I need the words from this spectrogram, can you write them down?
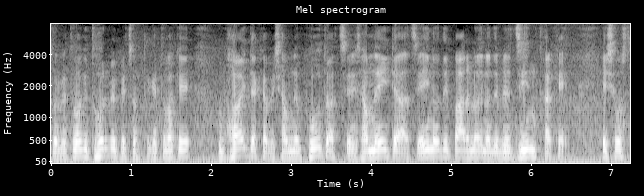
করবে, তোমাকে ধরবে পেছন থেকে, তোমাকে ভয় দেখাবে, সামনে ভূত আছে, সামনে এইটা আছে, এই নদী পার হলো এই নদীর জিন থাকে। এই সমস্ত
